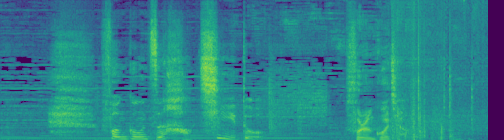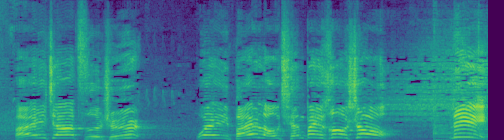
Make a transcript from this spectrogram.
封公子好气度。夫人过奖。白家子侄。为白老前辈贺寿，立！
